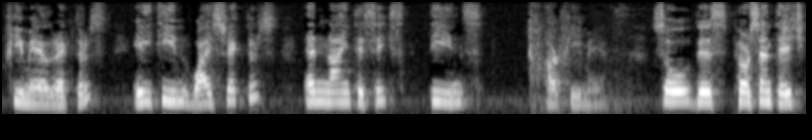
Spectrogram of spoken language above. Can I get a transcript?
female rectors, 18 vice rectors, and 96 deans are female. So this percentage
